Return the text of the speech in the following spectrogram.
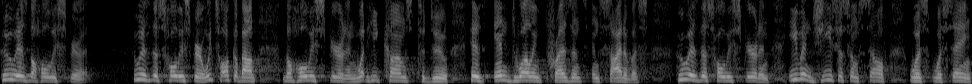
who is the Holy Spirit. Who is this Holy Spirit? We talk about the Holy Spirit and what He comes to do, His indwelling presence inside of us. Who is this Holy Spirit? And even Jesus Himself was, was saying,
